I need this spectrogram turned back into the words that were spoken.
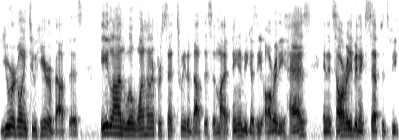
you are going to hear about this. Elon will 100% tweet about this, in my opinion, because he already has and it's already been accepted to be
